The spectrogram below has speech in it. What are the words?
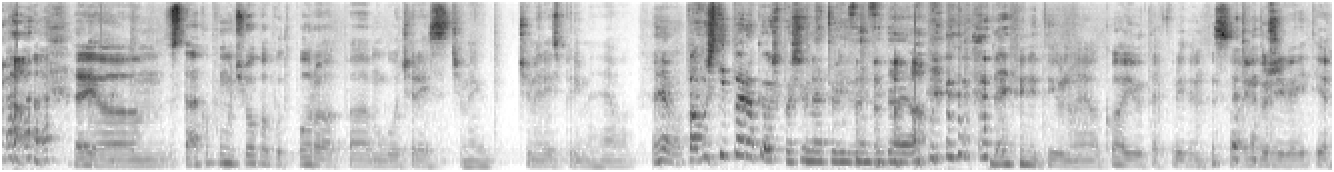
Ej, um, s tako pomočjo pa podporo, pa mogoče res, če me če me res prime. Evo. Evo, pa boš ti prvi, ki boš prišel na turizem z idejo. Definitivno, evo, ko jutri pridem s svojim doživetjem.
